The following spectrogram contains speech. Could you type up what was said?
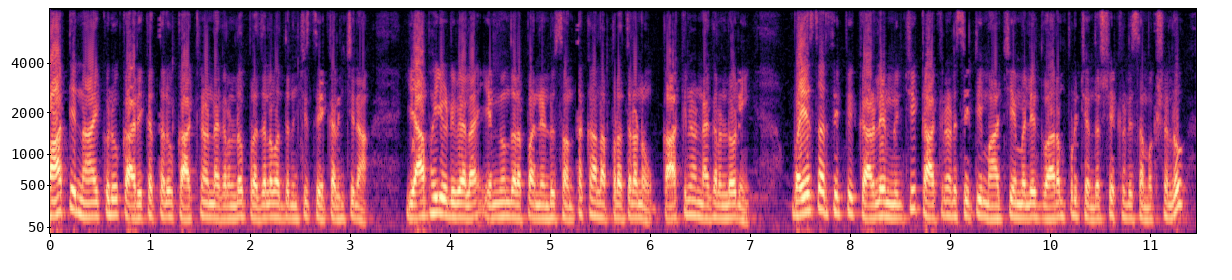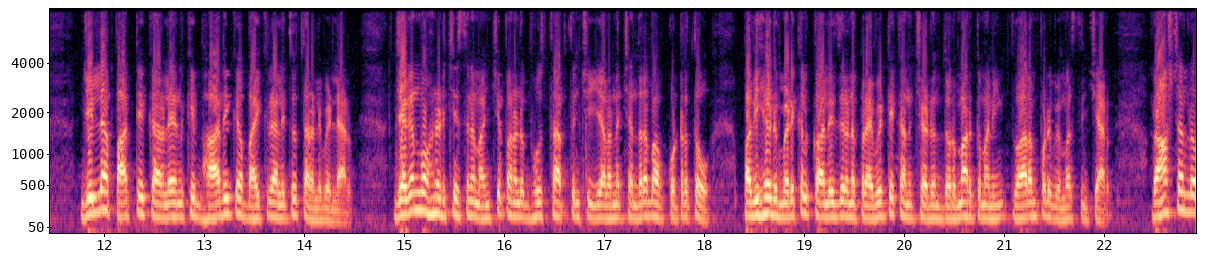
పార్టీ నాయకులు కార్యకర్తలు కాకినాడ నగరంలో ప్రజల వద్ద నుంచి సేకరించిన యాభై ఏడు వేల ఎనిమిది వందల పన్నెండు సంతకాల ప్రతులను కాకినాడ నగరంలోని వైఎస్ఆర్సీపీ కార్యాలయం నుంచి కాకినాడ సిటీ మాజీ ఎమ్మెల్యే ద్వారంపూడి చంద్రశేఖర్ రెడ్డి సమక్షంలో జిల్లా పార్టీ కార్యాలయానికి భారీగా బైక్ ర్యాలీతో వెళ్ళారు. జగన్మోహన్ రెడ్డి చేసిన మంచి పనులు భూస్థాపితం చేయాలన్న చంద్రబాబు కుట్రతో పదిహేడు మెడికల్ కాలేజీలను ప్రైవేటీకరణ చేయడం దుర్మార్గమని ద్వారంపూడి విమర్శించారు. రాష్ట్రంలో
